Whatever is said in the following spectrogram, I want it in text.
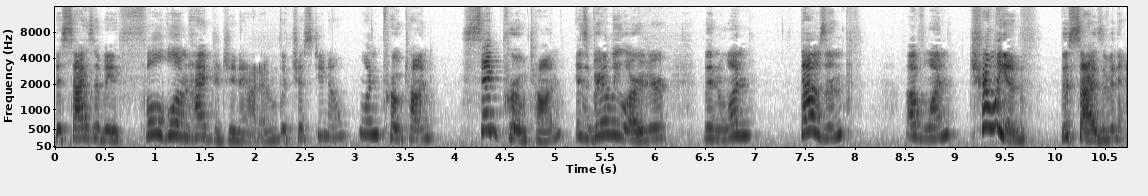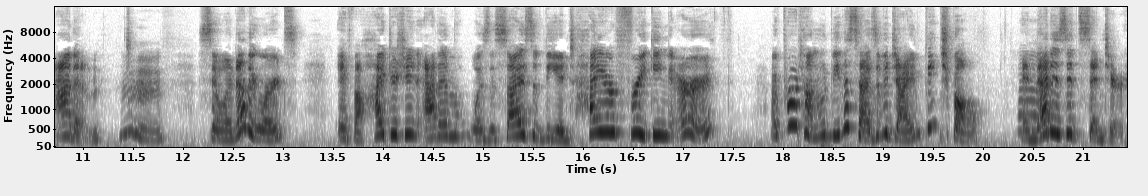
the size of a full blown hydrogen atom with just, you know, one proton, said proton is barely larger than one thousandth of one trillionth the size of an atom. Hmm. So, in other words, if a hydrogen atom was the size of the entire freaking Earth, a proton would be the size of a giant beach ball. And that is its center.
